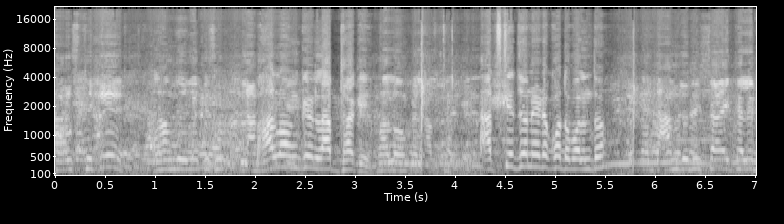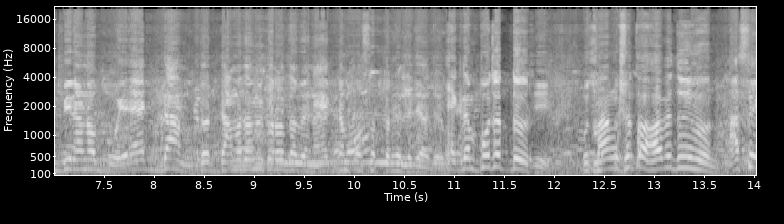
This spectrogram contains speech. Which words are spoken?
খরচ থেকে আলহামদুলিল্লাহ কিছু লাভ ভালো অঙ্কের লাভ থাকে। ভালো অঙ্কের লাভ থাকে। আজকের জন্য এটা কত বলেন তো? এটা দাম যদি চাই তাহলে বিরানব্বই। একদম তোর দামাদামি করা যাবে না একদম পঁচাত্তর হলে দেওয়া যাবে। একদম পঁচাত্তর? মাংস তো হবে দুই মন। আছে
